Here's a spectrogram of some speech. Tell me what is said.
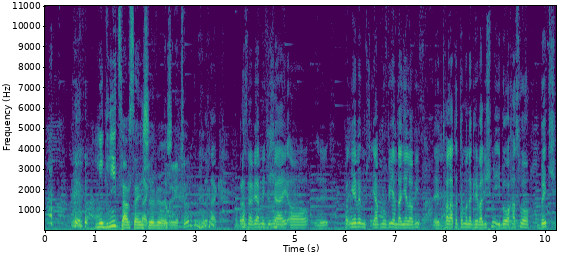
Miednica w sensie, wiesz. Dobry wieczór. No tak. Rozmawiamy dzisiaj o. y, Nie wiem, ja mówiłem Danielowi, y, dwa lata temu nagrywaliśmy i było hasło być,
